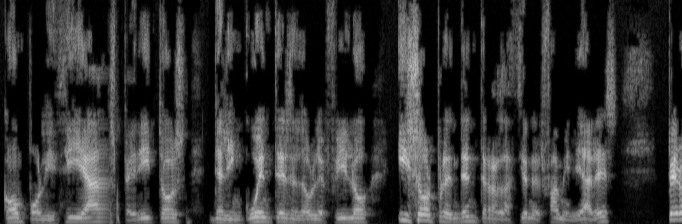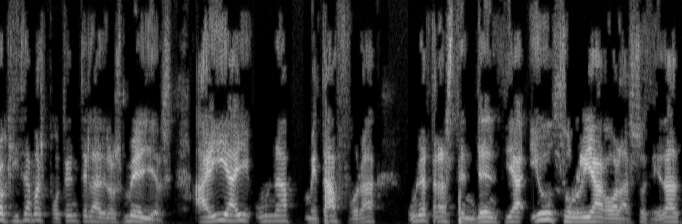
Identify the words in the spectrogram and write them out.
con policías, peritos, delincuentes de doble filo y sorprendentes relaciones familiares, pero quizá más potente la de los Meyers. Ahí hay una metáfora, una trascendencia y un zurriago a la sociedad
